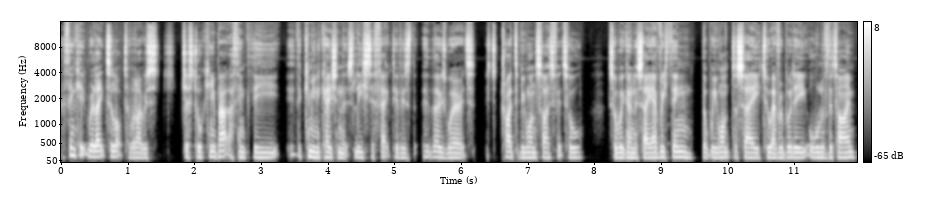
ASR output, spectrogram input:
I think it relates a lot to what I was just talking about. I think the the communication that's least effective is those where it's it's tried to be one size fits all. So we're going to say everything that we want to say to everybody all of the time,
